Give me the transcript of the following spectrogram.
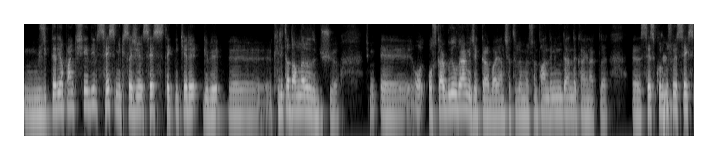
müzikleri yapan kişiye değil ses miksajı, ses teknikeri gibi e, kilit adamlara da düşüyor. Şimdi, e, Oscar bu yıl vermeyecek galiba yanlış hatırlamıyorsam. Pandemiden de kaynaklı. E, ses kurgusu Hı. ve ses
